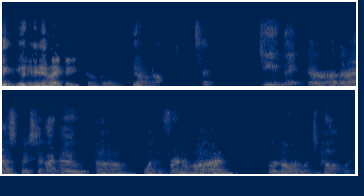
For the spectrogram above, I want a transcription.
Yeah. Maybe. Yeah. Do you think there are other aspects? I know, um, like a friend of mine, her daughter went to college.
